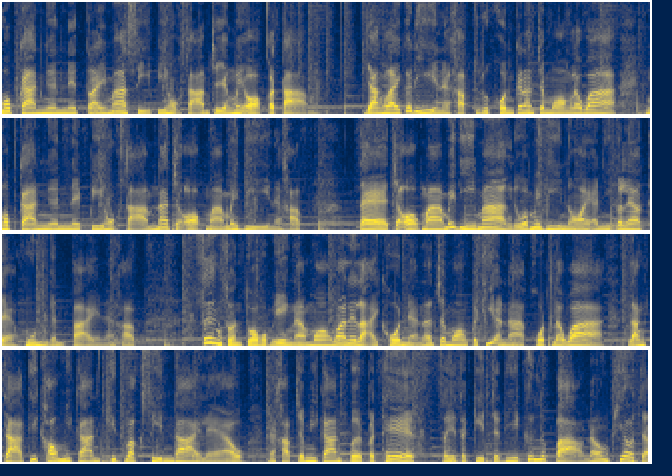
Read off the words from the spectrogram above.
งบการเงินในไตรมาส 4 ปี 63 จะยังไม่ออกก็ตาม อย่างไรก็ดีนะครับทุกๆคนก็น่าจะมองแล้วว่างบการเงินในปี 63 น่าจะออกมาไม่ดีนะครับแต่จะออกมาไม่ดีมากหรือว่าไม่ดีน้อยอันนี้ก็แล้วแต่หุ้นกันไปนะครับ ซึ่งส่วนตัวผมเองนะมองว่าหลาย ๆ คนเนี่ยน่าจะมองไปที่อนาคตแล้วว่า หลังจากที่เขามีการคิดวัคซีนได้แล้วนะครับจะมีการเปิดประเทศเศรษฐกิจจะดีขึ้นหรือเปล่านักท่องเที่ยวจะ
